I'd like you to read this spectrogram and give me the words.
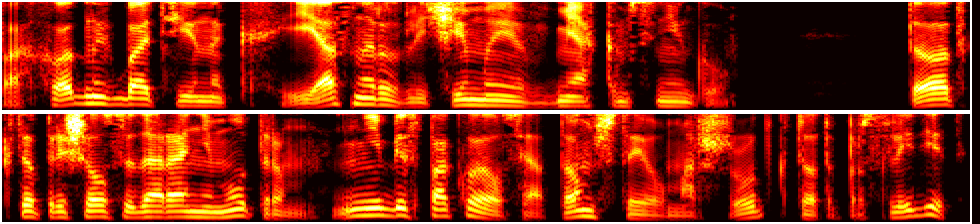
Походных ботинок, ясно различимые в мягком снегу. Тот, кто пришел сюда ранним утром, не беспокоился о том, что его маршрут кто-то проследит.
